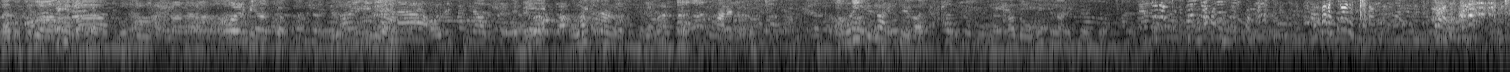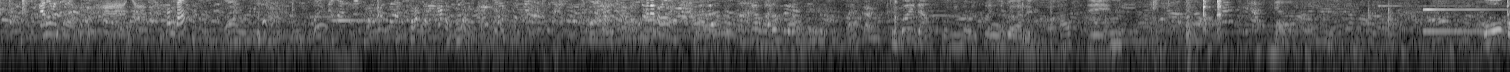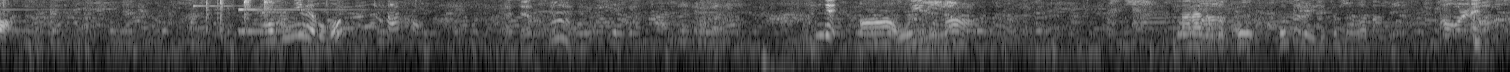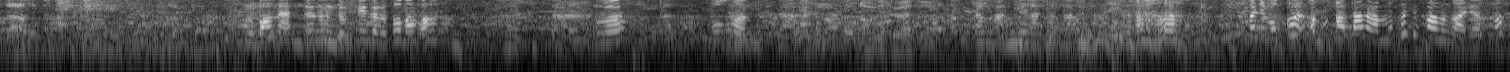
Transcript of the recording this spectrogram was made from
나도 국수 하나, 고수국수 하나랑 서울비나 수. 그리고 죽이면 오리지널로 시켰어? 잘했어 오리지널이 제일 맛있어 나도 오리지널이 제일 좋아 그거에 대한 고민은 없고 집에 가야 되니까. 안 먹지 고마워. 먹어봐 이거 한 입에 먹어? 맞아요? 근데 아 오이구나. 나라 너도 고, 고수를 이제 좀 먹어봐. 먹을래. 마음에 안 드는 눈빛으로 쳐다봐. 진짜 왜? 먹으면 안 돼. 진짜 막내 줘야지. 딱 막내 같았다. 아니 먹고 아, 아, 다들 안 먹고 싶어하는 거 아니었어?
